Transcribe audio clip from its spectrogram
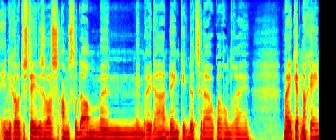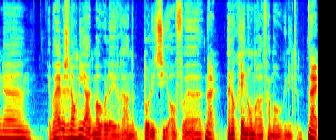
in de grote steden zoals Amsterdam en in Breda, denk ik dat ze daar ook wel rondrijden. Maar ik heb nog geen... we hebben ze nog niet uit mogen leveren aan de politie. Of, Nee. En ook geen onderhoud van mogen genieten. Nee,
